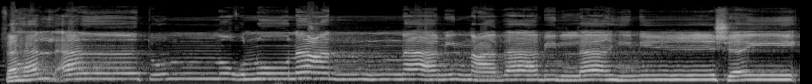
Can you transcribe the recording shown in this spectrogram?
فهل أنتم مغنون عنا من عذاب الله من شيء؟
